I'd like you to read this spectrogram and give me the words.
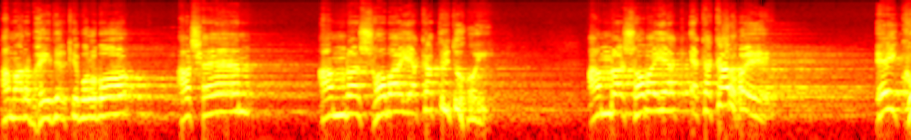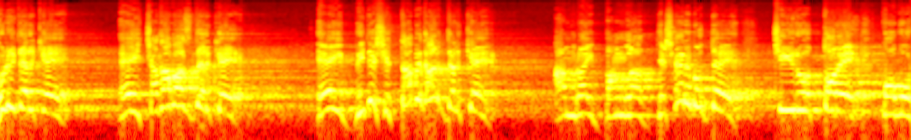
আমার ভাইদেরকে বলব, আসেন, আমরা সবাই একাত্রিত হই। আমরা সবাই এক একাকার হয়ে এই খুনিদেরকে, এই চাঁদাবাজদেরকে, এই বিদেশি তাবেদারদেরকে আমরা এই বাংলাদেশের মধ্যে চিরতরে কবর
